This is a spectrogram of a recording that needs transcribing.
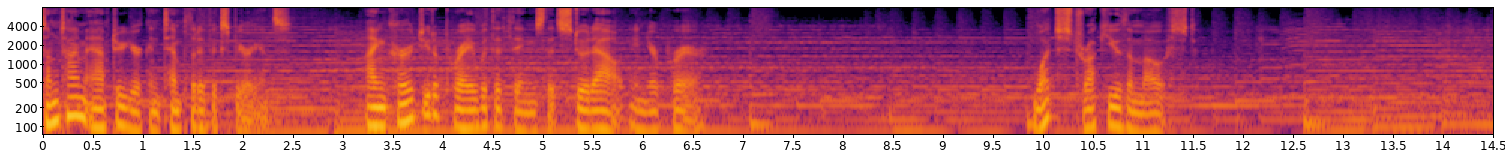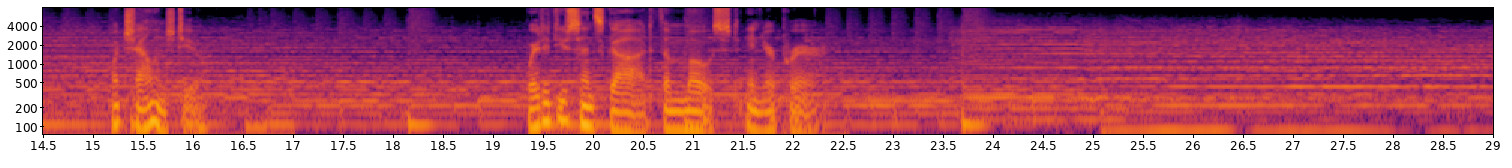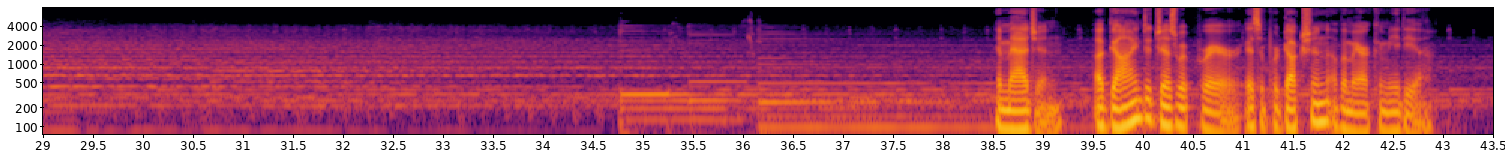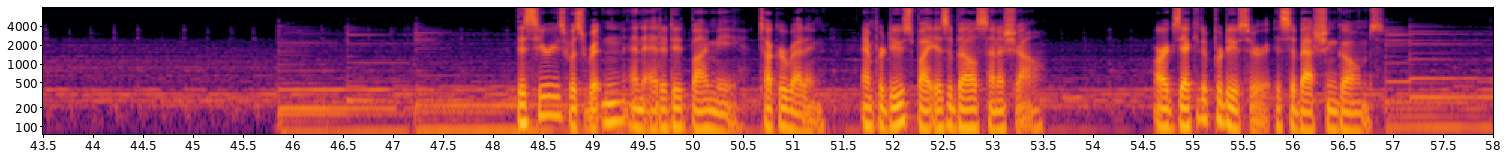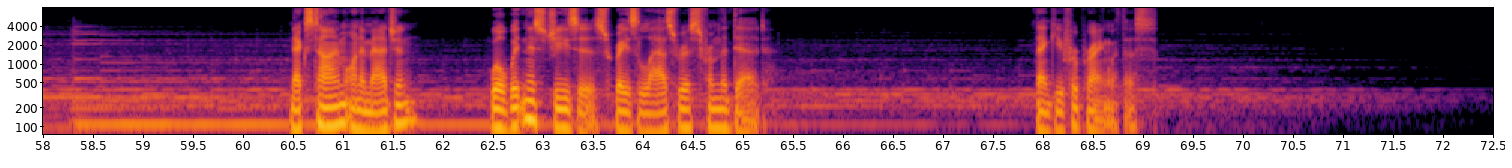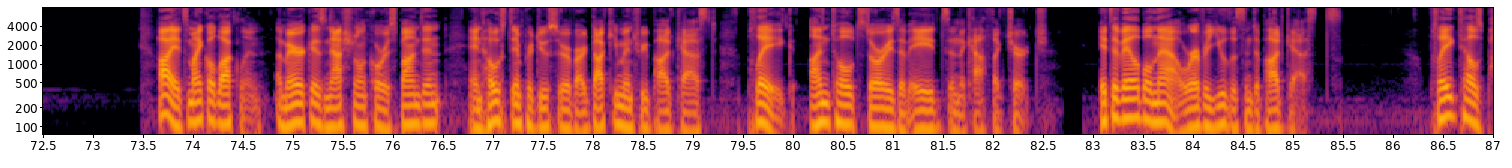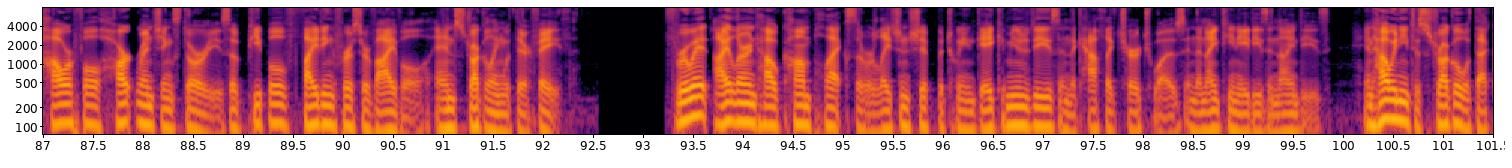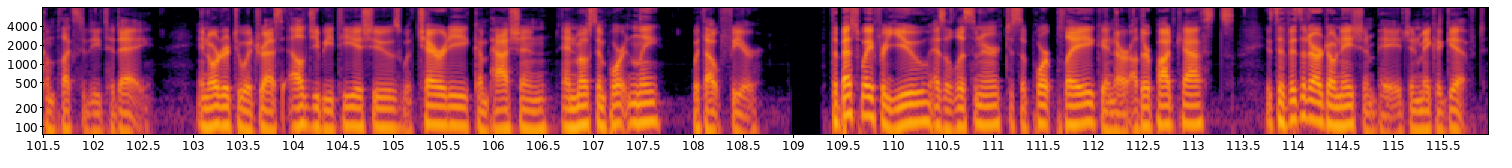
Sometime after your contemplative experience, I encourage you to pray with the things that stood out in your prayer. What struck you the most? What challenged you? Where did you sense God the most in your prayer? Imagine, A Guide to Jesuit Prayer is a production of America Media. This series was written and edited by me, Tucker Redding, and produced by Isabel Seneschal. Our executive producer is Sebastian Gomes. Next time on Imagine, we'll witness Jesus raise Lazarus from the dead. Thank you for praying with us. Hi, it's Michael O'Loughlin, America's national correspondent and host and producer of our documentary podcast, Plague Untold Stories of AIDS in the Catholic Church. It's available now wherever you listen to podcasts. Plague tells powerful, heart wrenching stories of people fighting for survival and struggling with their faith. Through it, I learned how complex the relationship between gay communities and the Catholic Church was in the 1980s and 90s, and how we need to struggle with that complexity today in order to address LGBT issues with charity, compassion, and most importantly, without fear. The best way for you, as a listener, to support Plague and our other podcasts is to visit our donation page and make a gift.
